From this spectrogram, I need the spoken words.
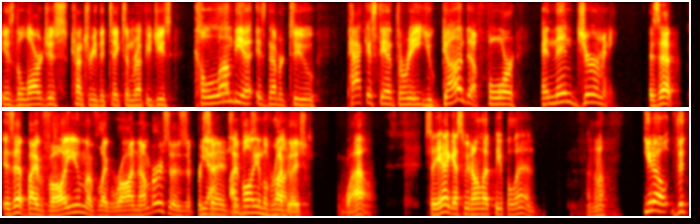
is the largest country that takes in refugees. Colombia is number two. Pakistan three. Uganda four, and then Germany. Is that is that by volume of like raw numbers, or is it percentage? Yeah, by volume of raw population? Numbers. Wow. So yeah, I guess we don't let people in. I don't know you know, the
